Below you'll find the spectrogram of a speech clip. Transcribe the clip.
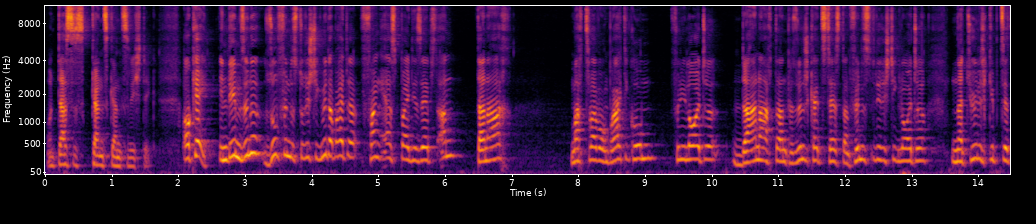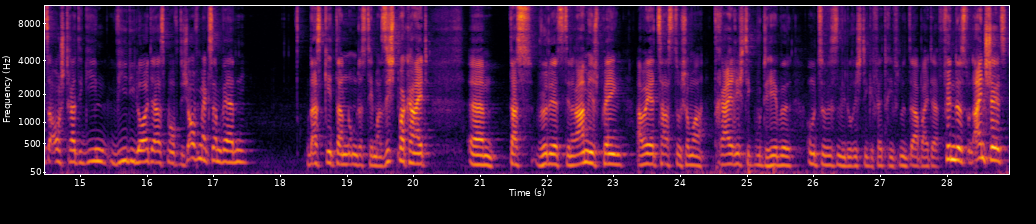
Und das ist ganz, ganz wichtig. Okay, in dem Sinne, so findest du richtige Mitarbeiter. Fang erst bei dir selbst an. Danach mach zwei Wochen Praktikum für die Leute. Danach dann Persönlichkeitstest, dann findest du die richtigen Leute. Natürlich gibt es jetzt auch Strategien, wie die Leute erstmal auf dich aufmerksam werden. Das geht dann um das Thema Sichtbarkeit. Ähm, das würde jetzt den Rahmen hier sprengen, aber jetzt hast du schon mal drei richtig gute Hebel, um zu wissen, wie du richtige Vertriebsmitarbeiter findest und einstellst.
